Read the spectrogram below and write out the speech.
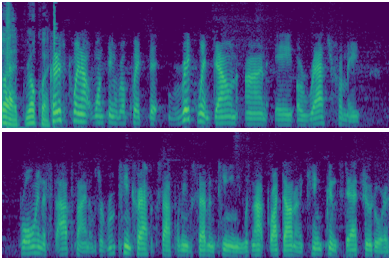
Go ahead, real quick. Can I just point out one thing real quick? That Rick went down on a arrest from a rolling a stop sign. It was a routine traffic stop when he was 17. He was not brought down on a kingpin statute or a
